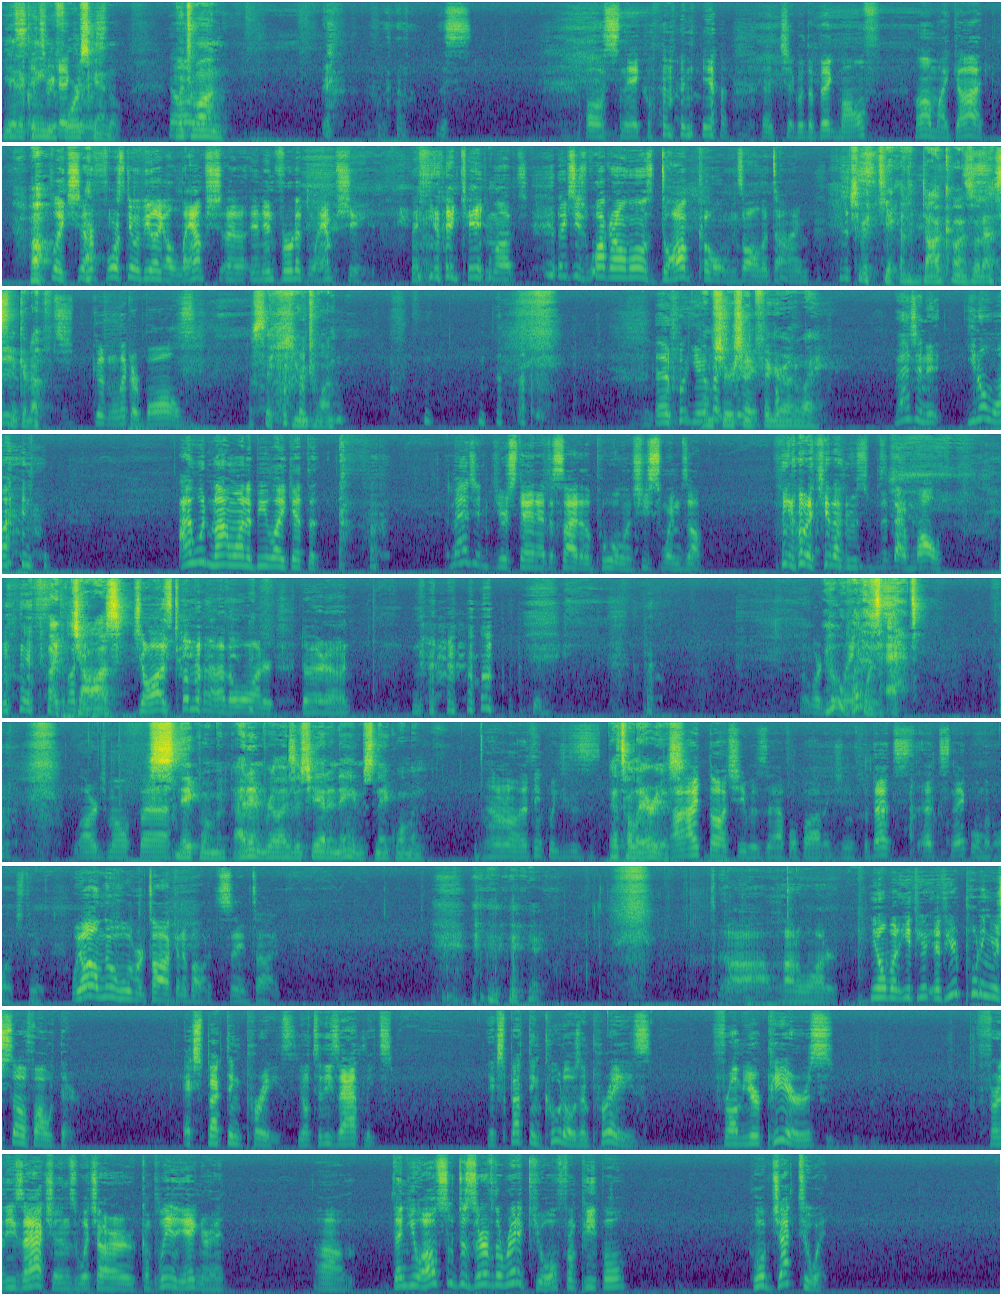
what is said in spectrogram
You had to clean your foreskin. No, Which one? this. Oh, Snake Woman. Yeah, that chick with the big mouth. Oh my God. Oh. Like her foreskin would be like a lamp, uh, an inverted lampshade. they came up like she's walking around with all those dog cones all the time. yeah, the dog cones. What I was thinking of. Couldn't lick her balls. That's a huge one. I'm sure she'd figure out a way. Imagine it. You know what? I would not want to be like at the. Imagine you're standing at the side of the pool and she swims up. You know, you know that mouth. like Jaws. Jaws coming out of the water. Ooh, what is that? Largemouth bass. Snake woman. I didn't realize that she had a name, Snake woman. I don't know. I think we. Just, that's hilarious. I, I, thought she was apple bobbing jeans, but that's that snake woman works too. We all knew who we were talking about at the same time. oh, a lot of water. You know, but if you're if you're putting yourself out there, expecting praise, you know, to these athletes, expecting kudos and praise from your peers for these actions, which are completely ignorant, um, then you also deserve the ridicule from people who object to it.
